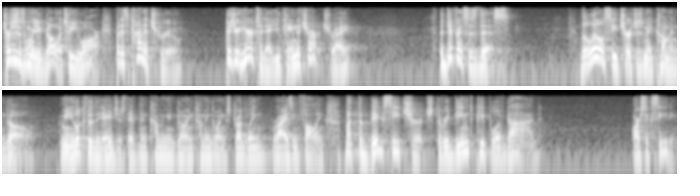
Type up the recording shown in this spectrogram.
Church isn't somewhere you go, it's who you are. But it's kind of true. Because you're here today, you came to church, right? The difference is this the little c churches may come and go, I mean, you look through the ages, they've been coming and going, coming, going, struggling, rising, falling. But the Big C church, the redeemed people of God, are succeeding.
